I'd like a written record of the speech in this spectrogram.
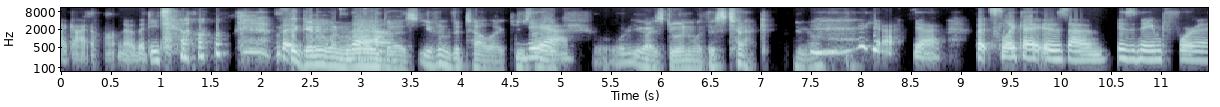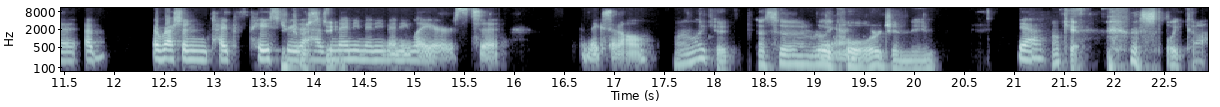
like I don't know the detail. I think anyone the, really um, does. Even Vitalik, he's Yeah. like, "What are you guys doing with this tech?" You know. yeah, yeah. But sloika is um, is named for a, a, a Russian type of pastry that has many, many, many layers to that makes it all. I like it. That's a really Yeah. cool origin name. Yeah. Okay, Sloika.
